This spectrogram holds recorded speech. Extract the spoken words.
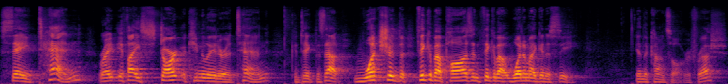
say 10, right? If I start accumulator at 10, can take this out. What should the, think about pause and think about what am I going to see in the console. Refresh.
